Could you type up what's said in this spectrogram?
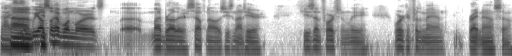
Nice. Um, we also have one more. It's uh, my brother, self knowledge. He's not here. He's unfortunately working for the man right now. So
